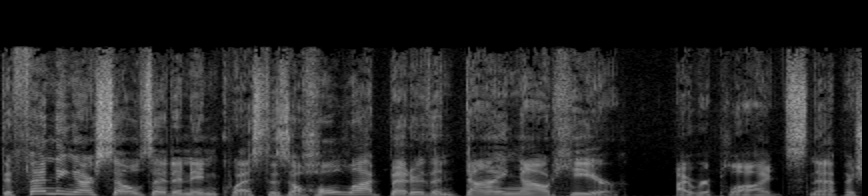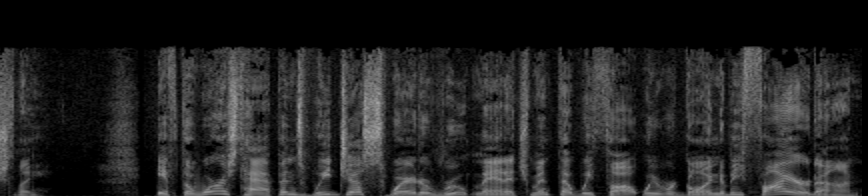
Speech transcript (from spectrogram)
Defending ourselves at an inquest is a whole lot better than dying out here, I replied snappishly. If the worst happens, we just swear to route management that we thought we were going to be fired on.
